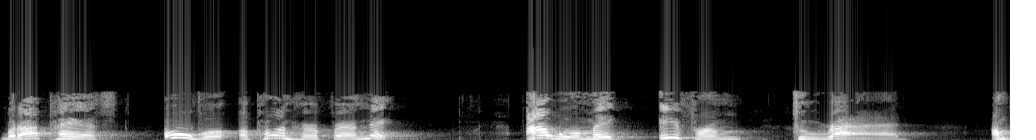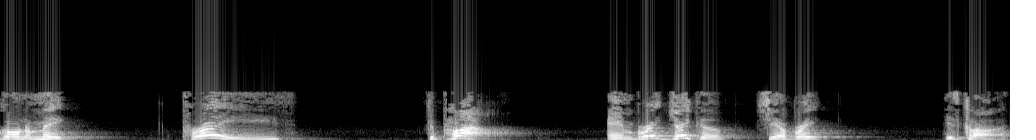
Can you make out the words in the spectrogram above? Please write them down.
But I passed over upon her fair neck. I will make Ephraim to ride. I'm going to make praise to plow, and break Jacob shall break his clod.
